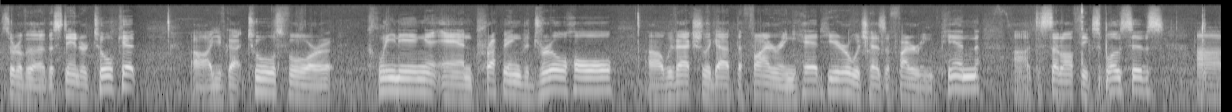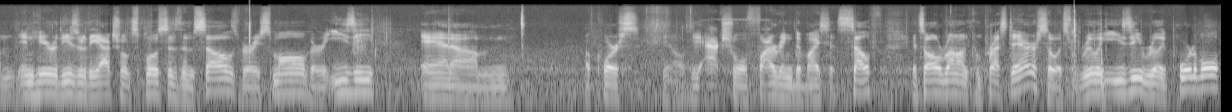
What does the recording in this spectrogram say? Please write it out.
sort of the, the standard toolkit. Uh, you've got tools for cleaning and prepping the drill hole. Uh, we've actually got the firing head here, which has a firing pin uh, to set off the explosives. Um, in here, these are the actual explosives themselves, very small, very easy. And um, of course, you know, the actual firing device itself. It's all run on compressed air, so it's really easy, really portable,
